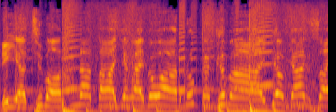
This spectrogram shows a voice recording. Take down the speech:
วันนี้อย่างที่บอกหน้าตายังไงเพราะว่ารุกกันขึ้นมาโยกย้ายใส่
